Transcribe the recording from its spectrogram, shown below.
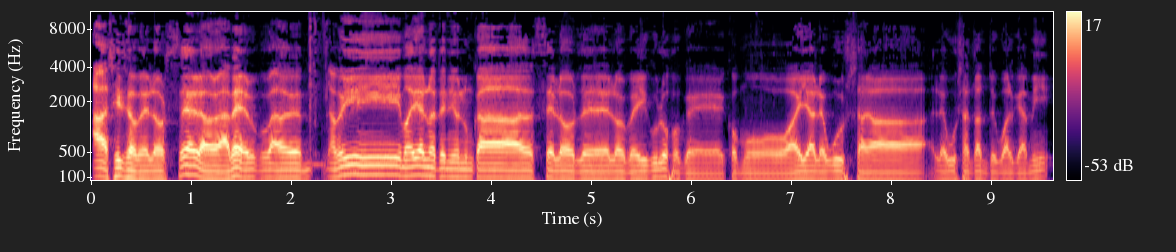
ah, sí, sobre los celos. A ver, a, a mí María no ha tenido nunca celos de los vehículos porque como a ella le gusta le gusta tanto igual que a mí,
